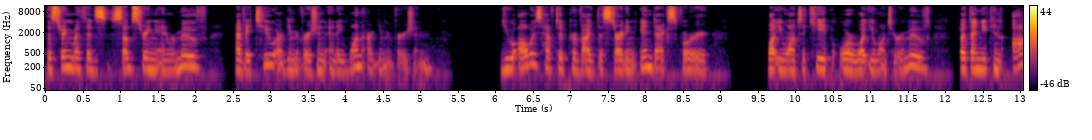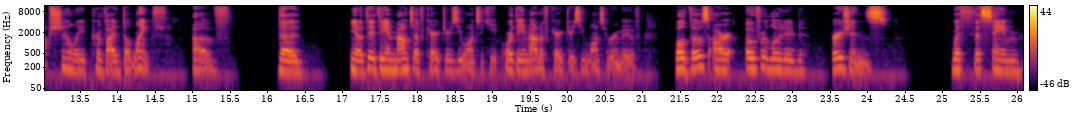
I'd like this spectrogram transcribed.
the string methods substring and remove have a two argument version and a one argument version. You always have to provide the starting index for what you want to keep or what you want to remove, but then you can optionally provide the length of the you know the, the amount of characters you want to keep or the amount of characters you want to remove well those are overloaded versions with the same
